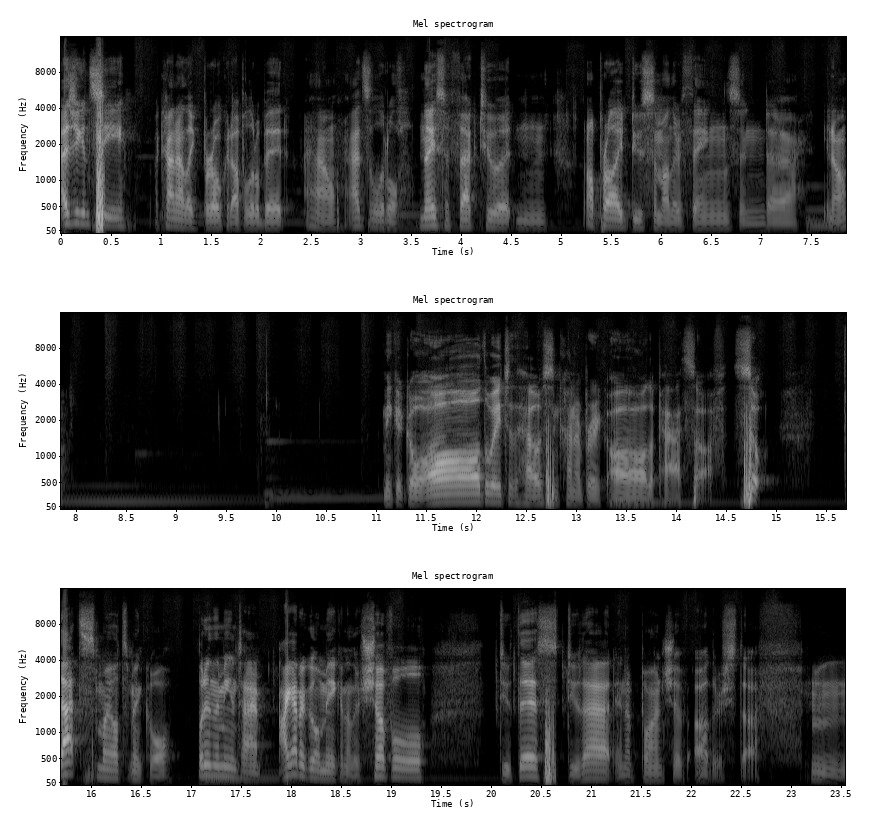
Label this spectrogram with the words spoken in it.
As you can see, I kind of like broke it up a little bit. I know, adds a little nice effect to it, and I'll probably do some other things, and uh, you know, make it go all the way to the house and kind of break all the paths off. So that's my ultimate goal. But in the meantime, I gotta go make another shovel, do this, do that, and a bunch of other stuff. Hmm.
